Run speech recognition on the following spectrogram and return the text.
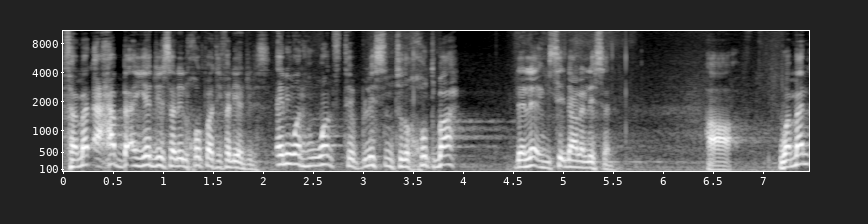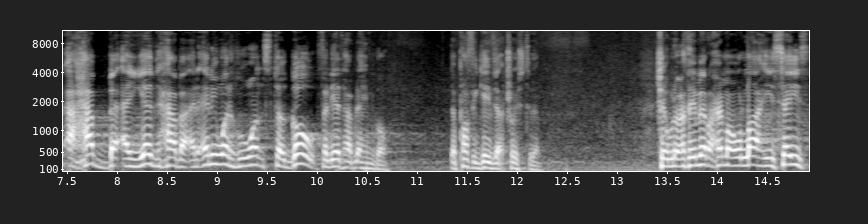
فَمَنْ أَحَبَّ أَنْ يَجْلِسَ لِلْخُطْبَةِ فَلْيَجْلِسْ Anyone who wants to listen to the khutbah, then let him sit down and listen. Ah. وَمَنْ أَحَبَّ أَنْ يَذْهَبَ And anyone who wants to go, فَلْيَذْهَبْ Let him go. The Prophet gave that choice to them. Shaykh ibn Uthaymeen rahimahullah, he says,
